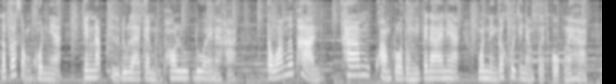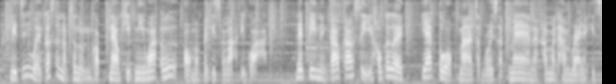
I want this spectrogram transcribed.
แล้วก็สองคนเนี่ยยังนับถือดูแลกันเหมือนพ่อลูกด้วยนะคะ แต่ว่าเมื่อผ่านข้ามความกลัวตรงนี้ไปได้เนี่ยวันหนึ่งก็คุยกันอย่างเปิดอกนะคะลีจินเวยก็สนับสนุนกับแนวคิดนี้ว่าเออออกมาเป็นอิสระดีกว่า ในปี 1994 เขาก็เลยแยกตัวออกมาจากบริษัทแม่นะคะมาทำแบรนด์อย่างอิส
